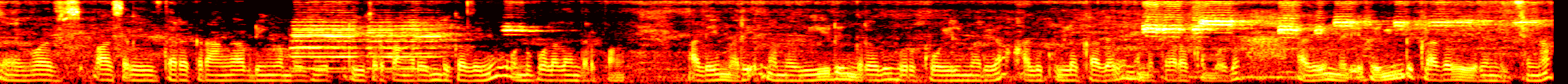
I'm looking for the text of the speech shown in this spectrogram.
வாஸ்- வாசல் திறக்கிறாங்க அப்படிங்கும்போது எப்படி திறப்பாங்க? ரெண்டு கதவையும் ஒன்று போல் தான் திறப்பாங்க. அதே மாதிரி நம்ம வீடுங்கிறது ஒரு கோயில் மாதிரி தான் அதுக்குள்ள கதவை நம்ம திறக்கும்போது அதே மாதிரி ரெண்டு கதவு இருந்துச்சுன்னா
